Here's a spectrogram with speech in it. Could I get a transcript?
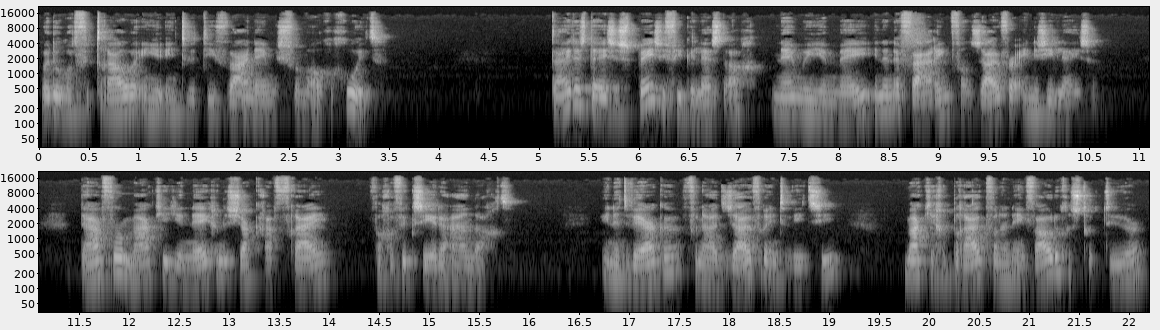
waardoor het vertrouwen in je intuïtief waarnemingsvermogen groeit. Tijdens deze specifieke lesdag nemen we je mee in een ervaring van zuiver energielezen. Daarvoor maak je je negende chakra vrij van gefixeerde aandacht. In het werken vanuit zuivere intuïtie maak je gebruik van een eenvoudige structuur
